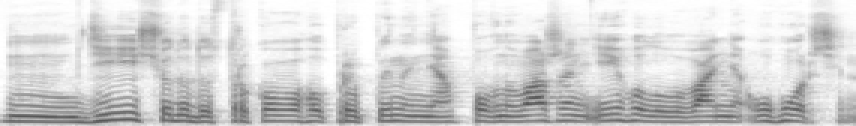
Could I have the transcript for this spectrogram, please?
дії щодо дострокового припинення повноважень і головування Угорщини.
